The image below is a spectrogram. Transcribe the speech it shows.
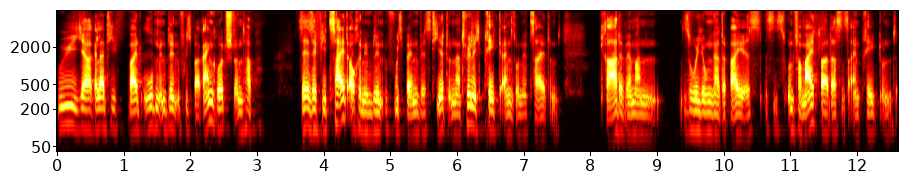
früh ja relativ weit oben in Blindenfußball reingerutscht und habe sehr, sehr viel Zeit auch in den Blindenfußball investiert. Und natürlich prägt einen so eine Zeit. Und gerade wenn man so jung da dabei ist, ist es unvermeidbar, dass es einen prägt und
